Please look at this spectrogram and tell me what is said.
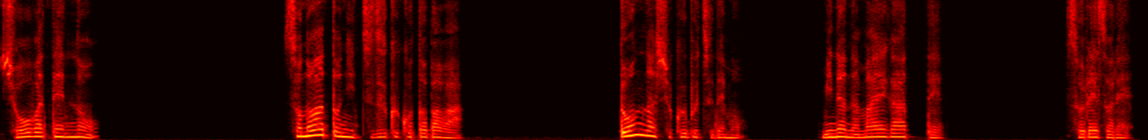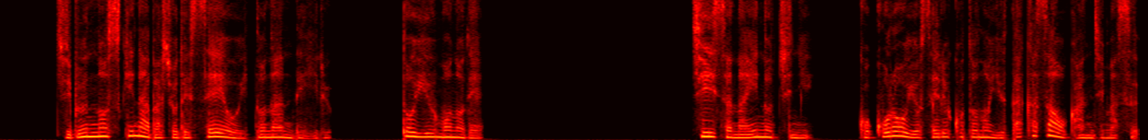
昭和天皇。その後に続く言葉はどんな植物でも皆名前があってそれぞれ自分の好きな場所で生を営んでいるというもので小さな命に心を寄せることの豊かさを感じます。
